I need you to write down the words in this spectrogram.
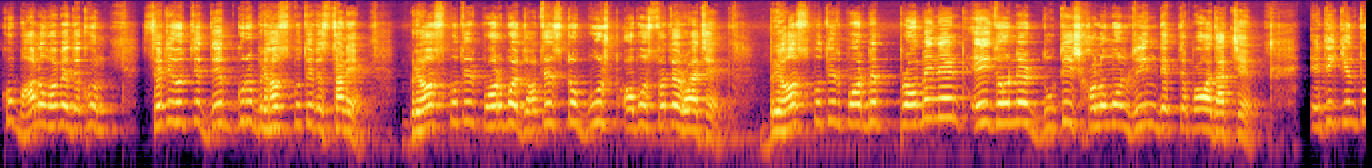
খুব ভালোভাবে দেখুন, সেটি হচ্ছে দেবগুরু বৃহস্পতির স্থানে। বৃহস্পতির পর্ব যথেষ্ট বুস্ট অবস্থাতে রয়েছে। বৃহস্পতির পর্বে প্রমিনেন্ট এই ধরনের দুটি সলমন রিং দেখতে পাওয়া যাচ্ছে। এটি কিন্তু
